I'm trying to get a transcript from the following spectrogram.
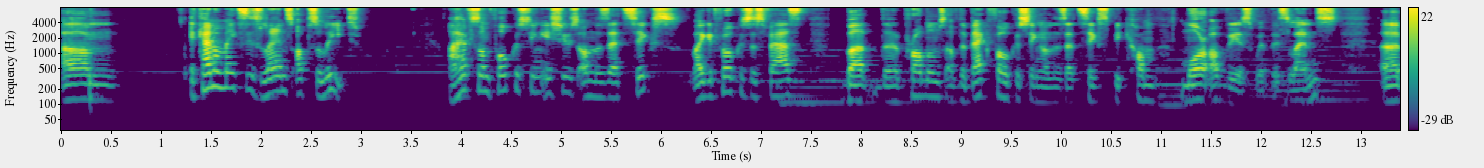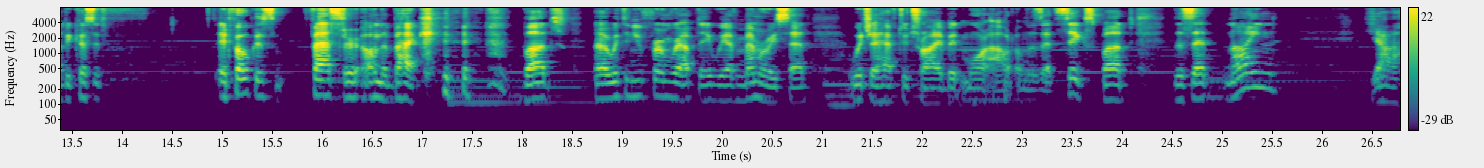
Um, it kind of makes this lens obsolete. I have some focusing issues on the Z6, like it focuses fast, but the problems of the back focusing on the Z6 become more obvious with this lens uh, because it it focuses faster on the back. but uh, with the new firmware update we have memory set which I have to try a bit more out on the Z6 but the Z9 yeah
